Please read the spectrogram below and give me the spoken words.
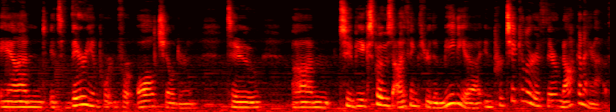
and it's very important for all children to um, to be exposed, I think, through the media, in particular if they're not going to have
